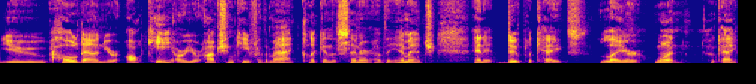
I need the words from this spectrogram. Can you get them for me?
you hold down your Alt key or your Option key for the Mac, click in the center of the image, and it duplicates layer one. Okay?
